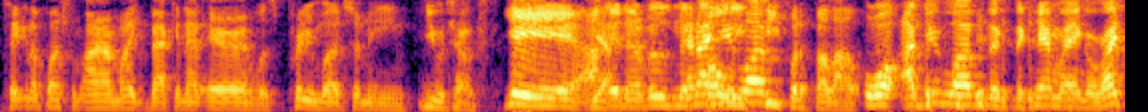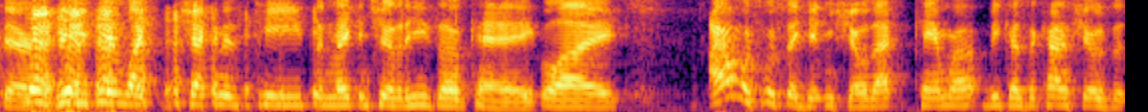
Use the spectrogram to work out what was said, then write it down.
taking a punch from Iron Mike back in that era was pretty much. I mean, You were toast. yeah, yeah, yeah. I- Yeah. and, uh, if it was And I do Foley, love- teeth would have fell out. Well, I do love the, the camera angle right there. Yeah, yeah. You see him like checking his teeth and making sure that he's okay. Like, I almost wish they didn't show that camera because it kind of shows that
